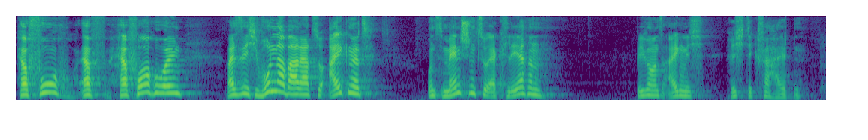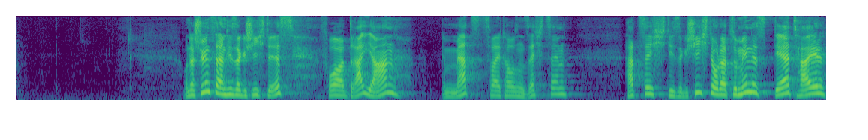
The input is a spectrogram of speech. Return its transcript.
hervor, hervorholen, weil sie sich wunderbar dazu eignet, uns Menschen zu erklären, wie wir uns eigentlich richtig verhalten. Und das Schönste an dieser Geschichte ist, vor drei Jahren, im März 2016, hat sich diese Geschichte oder zumindest der Teil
